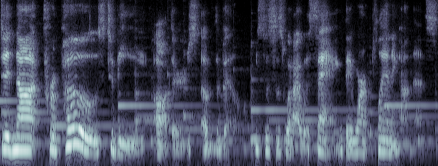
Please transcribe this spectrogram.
did not propose to be authors of the boom. This is what I was saying. They weren't planning on this.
